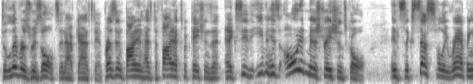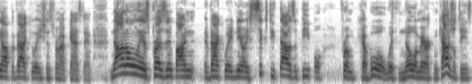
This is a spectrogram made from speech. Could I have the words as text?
delivers results in Afghanistan. President Biden has defied expectations and, and exceeded even his own administration's goal in successfully ramping up evacuations from Afghanistan. Not only has President Biden evacuated nearly 60,000 people from Kabul with no American casualties,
